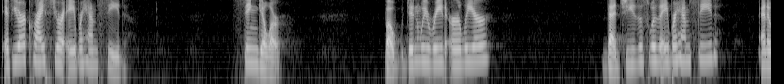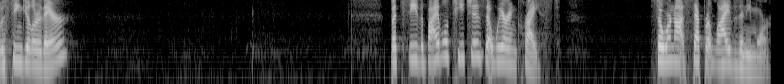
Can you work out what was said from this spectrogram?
If you are Christ, you are Abraham's seed. Singular. But didn't we read earlier that Jesus was Abraham's seed? And it was singular there. But see, the Bible teaches that we're in Christ. So we're not separate lives anymore.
